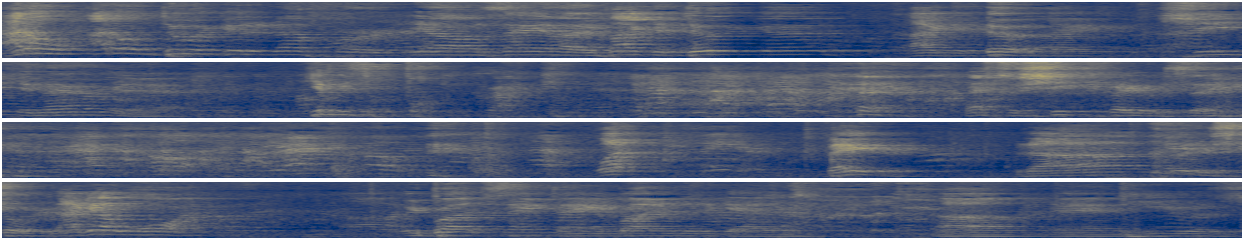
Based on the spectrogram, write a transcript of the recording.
I don't I don't do it good enough for you know what I'm saying like if I could do it good I can do it like Chic and them yeah give me some fucking crack. That's the Chic's favorite thing what? Vader. Nah Vader stories I got one. Uh, we brought the same thing and brought him to the gathering. Uh, and he was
